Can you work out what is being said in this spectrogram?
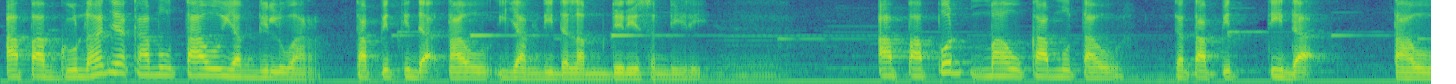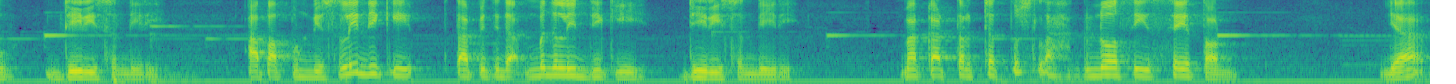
Apa gunanya kamu tahu yang di luar, tapi tidak tahu yang di dalam diri sendiri? Apa pun mau kamu tahu, tetapi tidak tahu diri sendiri. Apa pun diselidiki, tetapi tidak menyelidiki diri sendiri. Maka tercetuslah gnosi seton. Ya,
